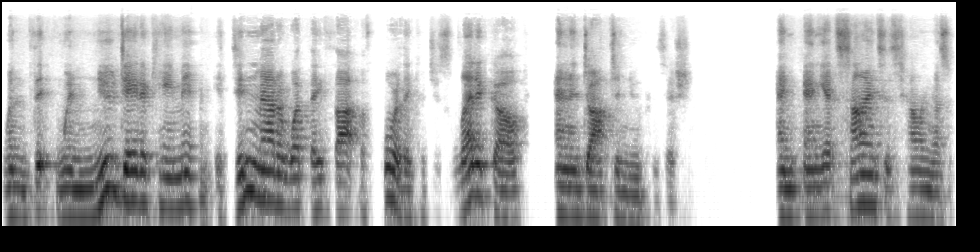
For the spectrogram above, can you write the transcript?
When the, when new data came in, it didn't matter what they thought before; they could just let it go and adopt a new position. And and yet, science is telling us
